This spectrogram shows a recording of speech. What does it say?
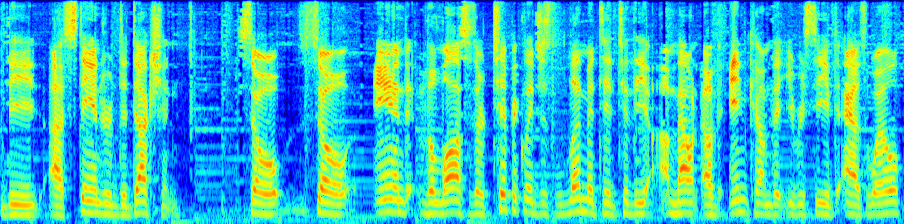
the uh, standard deduction. So, so, and the losses are typically just limited to the amount of income that you received as well.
